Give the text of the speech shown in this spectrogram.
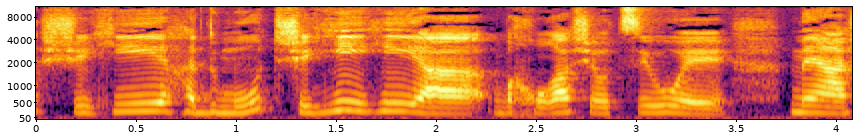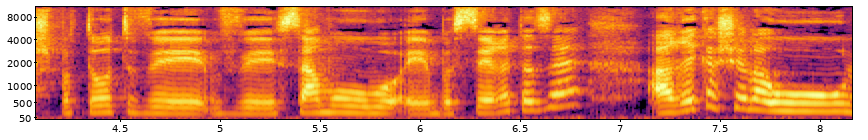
שהיא הדמות, שהיא-היא הבחורה שהוציאו אה, מהאשפתות ו- ושמו אה, בסרט הזה. הרקע שלה הוא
